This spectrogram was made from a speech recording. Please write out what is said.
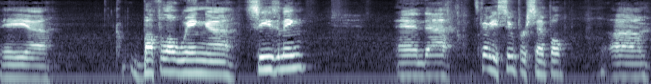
a uh, buffalo wing uh, seasoning, and uh, it's going to be super simple. Um,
